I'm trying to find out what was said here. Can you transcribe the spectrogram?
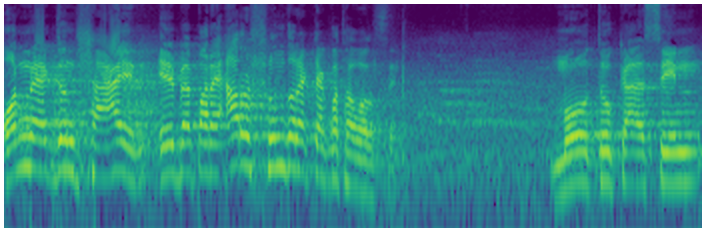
অন্য একজন শায়ের এ ব্যাপারে আরও সুন্দর একটা কথা বলছে। মৌতু কাসিন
